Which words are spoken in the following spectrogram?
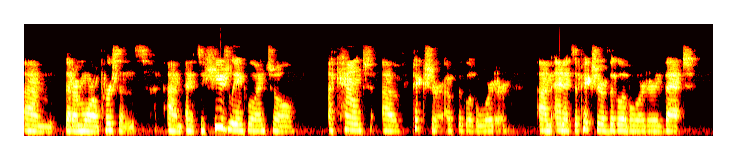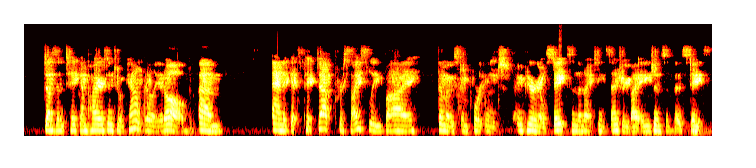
um, that are moral persons. Um, and it's a hugely influential account of picture of the global order. Um, and it's a picture of the global order that doesn't take empires into account really at all. Um, and it gets picked up precisely by the most important imperial states in the 19th century by agents of those states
